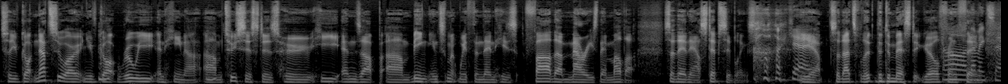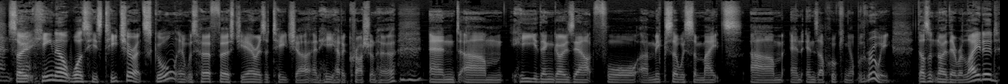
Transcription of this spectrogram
so you've got Natsuo and you've got Rui and Hina, um, two sisters who he ends up um, being intimate with, and then his father marries their mother, so they're now step siblings. okay. Yeah, so that's the, the domestic girlfriend Oh, thing. that makes sense, So yeah. Hina was his teacher at school, and it was her first year as a teacher, and he had a crush on her. Mm-hmm. And um, he then goes out for a mixer with some mates um, and ends up hooking up with Rui. Doesn't know they're related,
